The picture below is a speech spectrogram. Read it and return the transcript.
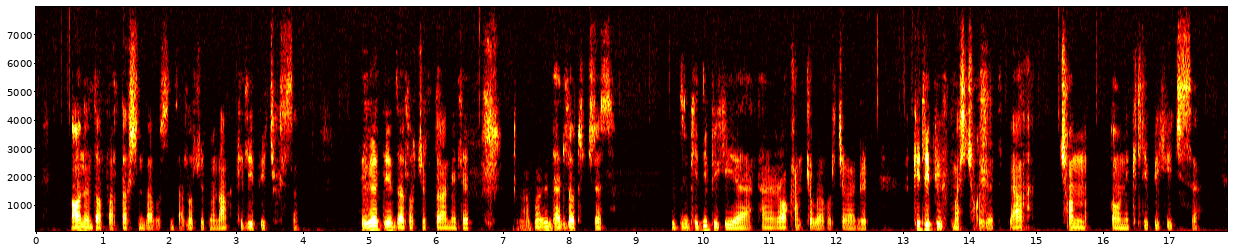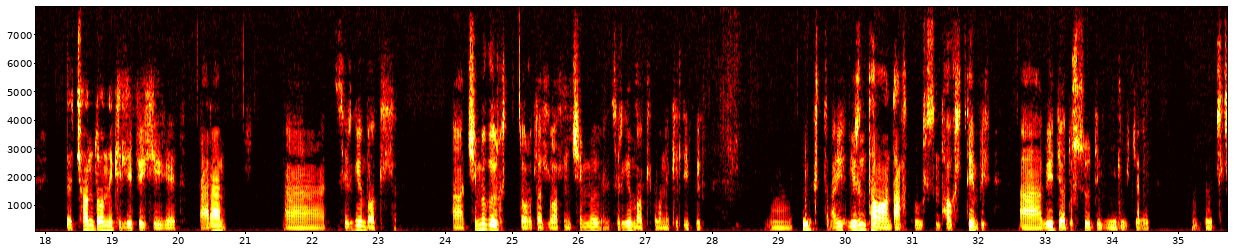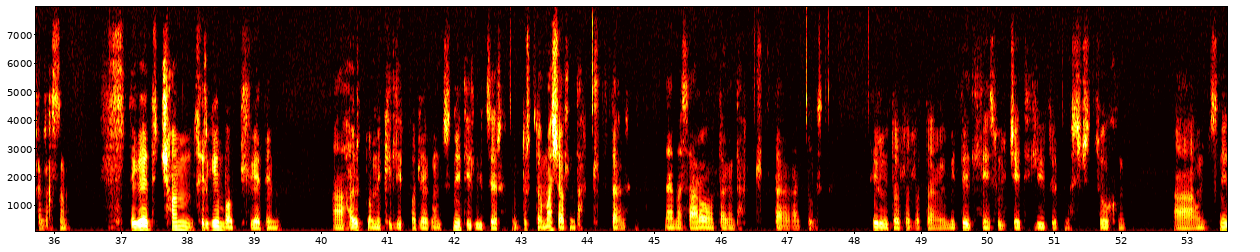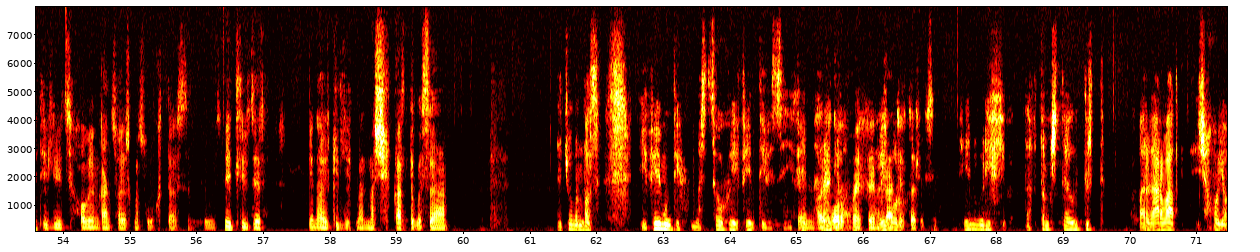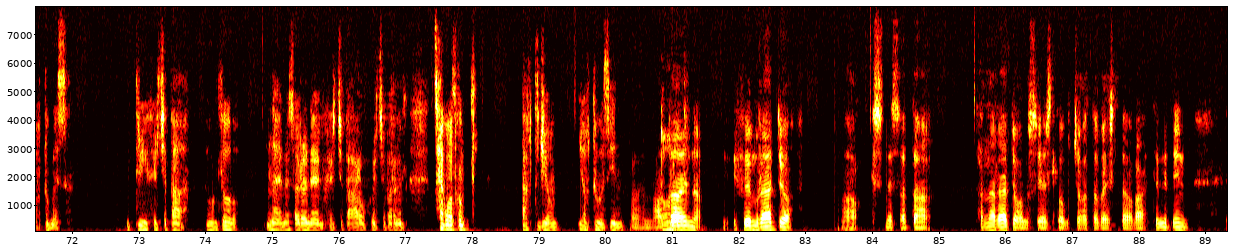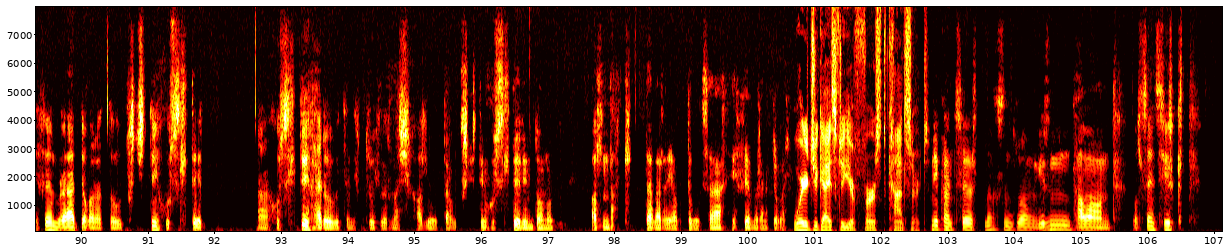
on and off production байгуулсан залуучууд маань анх клип хийж эхэлсэн. Тэгээд энэ залуучуудаа нийлээд багын танилуд учраас бидний клип хийя, та рок хамтлаг байгуулж байгаа ингээд клип хийх маш чухал гэдэг. Анх чон дууны клипийг хийжсэн. Тэгээд чон дууны клипийг хийгээд дараа нь аа сэргийн бодол а чимэг өрх дурлал болон чимэг цэргийн бодол дууны клипийг 95 онд анх бүрсэн тоглолтын видео дүрсүүдийг нийлүүлж байгаа үзүүлж гаргасан. Тэгээд чон цэргийн бодол гэдэг энэ хоёр дууны клип бол яг үндэсний телевизээр өдөртөө маш олон давталтайгаар 8-аас 10 удаагийн давталттай гаргадаг гэсэн. Тэр үед бол одоо мэдээллийн сүлжээ телевизүүд маш цөөхөн а үндэсний телевиз ховын ганц хоёр хүн суугтай байсан. Тэг үндэсний телевизээр энэ хоёр клип маань маш их гардаг байсан. Эжүүн бас FM-үүд их маш цөөхөн FM-тэй байсан. FM 2 3 FM радиотой л байсан. Тэр их давтамжтай өдөрт бараг 10-аад шахуу явдаг байсан. Өдрийн ихэр чи та өглөө 8-аас орой 8 ихэр чи 10 ихэр чи бараг цаг болгонд давтаж явдаг байсан. Одоо энэ FM радио гэснээс одоо танаа радиогоор бас ярьслаа гэж байгаа одоо баяртай байгаа. Тэгээд энэ FM радиогоор одоо үзэгчдийн хүсэлтээр хүсэлтийн хариу гэдэг нэвтрүүлгээр маш их олон удаа үзэгчдийн хүсэлтээр энэ дуунууд олон давталтайгаар явдаг байсан FM радиогоор. Where did you guys do your first concert? Нэг концерт 1995 онд улсын циркт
